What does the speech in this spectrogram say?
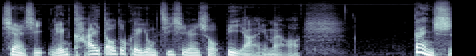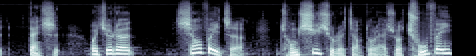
现在是连开刀都可以用机器人手臂啊，有没有啊？但是，但是，我觉得消费者。从需求的角度来说，除非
